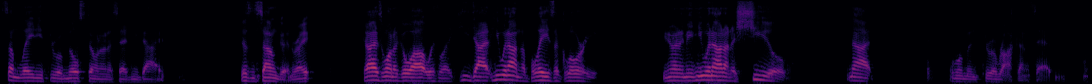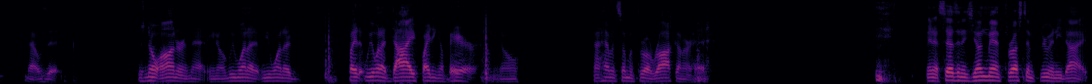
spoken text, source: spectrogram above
some lady threw a millstone on his head and he died. Doesn't sound good, right? Guys want to go out with like he died. He went out in a blaze of glory. You know what I mean? He went out on a shield, not a woman threw a rock on his head. That was it. There's no honor in that. You know, we want to we want to fight. We want to die fighting a bear. You know, not having someone throw a rock on our head. and it says, and his young man thrust him through, and he died.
